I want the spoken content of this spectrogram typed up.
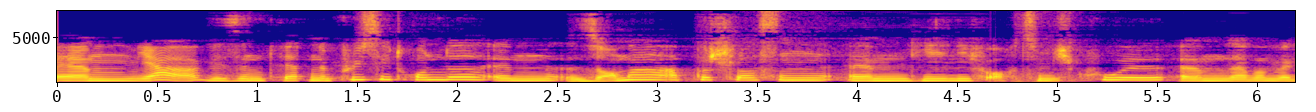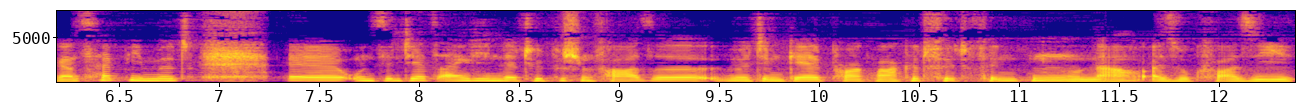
Ähm, ja, wir sind, wir hatten eine Pre-Seed-Runde im Sommer abgeschlossen. Ähm, die lief auch ziemlich cool. Ähm, da waren wir ganz happy mit äh, und sind jetzt eigentlich in der typischen Phase mit dem Geld Product Market Fit finden und nach, also quasi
